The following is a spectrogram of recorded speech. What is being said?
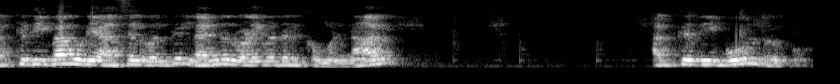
அக்கு தீபாவுடைய அசல் வந்து லன்னு நுழைவதற்கு முன்னால் அக்கு தீபூன் இருக்கும்.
